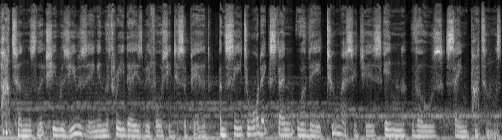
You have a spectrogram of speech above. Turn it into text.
patterns that she was using in the three days before she disappeared? And see to what extent were the two messages in those same patterns?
